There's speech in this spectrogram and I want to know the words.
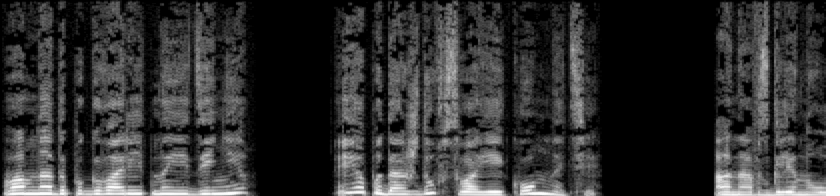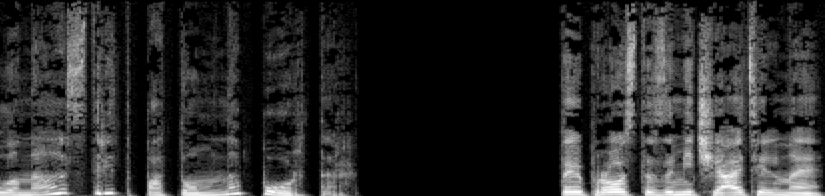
«Вам надо поговорить наедине? Я подожду в своей комнате». Она взглянула на Астрид, потом на Портер. «Ты просто замечательная»,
